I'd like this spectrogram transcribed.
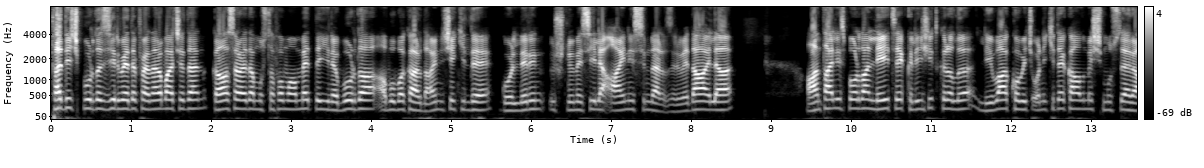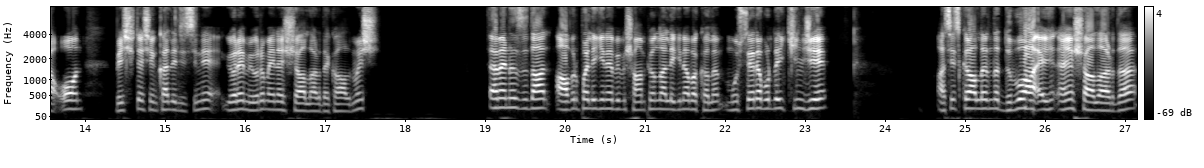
Tadic burada zirvede Fenerbahçe'den. Galatasaray'dan Mustafa Muhammed de yine burada. Abu Bakar da aynı şekilde. Gollerin üçlümesiyle aynı isimler zirvede hala. Antalya Spor'dan Leite clean sheet kralı. Livakovic 12'de kalmış. Muslera 10. Beşiktaş'ın kalecisini göremiyorum. En aşağılarda kalmış. Hemen hızlıdan Avrupa Ligi'ne bir Şampiyonlar Ligi'ne bakalım. Muslera burada ikinci. Asist krallarında Dubois en aşağılarda.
